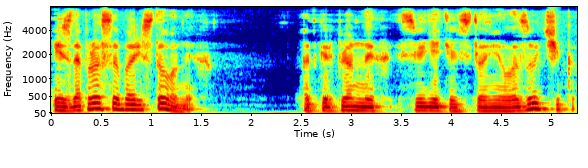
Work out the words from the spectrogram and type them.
Из допросов арестованных, подкрепленных свидетельствами лазутчиков,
